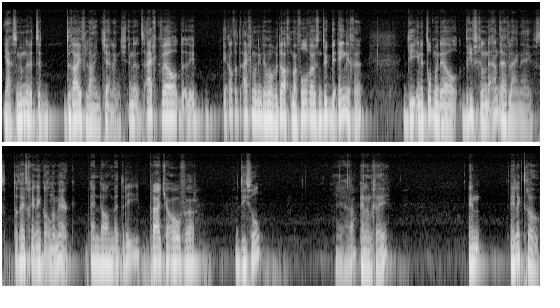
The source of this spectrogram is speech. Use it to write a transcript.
ja, ze noemden het de Driveline Challenge. En dat is eigenlijk wel, ik, ik had het eigenlijk nog niet helemaal bedacht, maar Volvo is natuurlijk de enige die in het topmodel drie verschillende aandrijflijnen heeft. Dat heeft geen enkel ander merk. En dan met drie praat je over... Diesel, Ja, LNG en elektro.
